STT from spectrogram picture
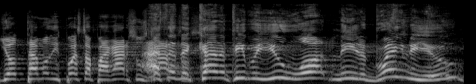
yo estamos dispuestos a pagar sus I said, the gastos. kind of people you want me to bring to you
